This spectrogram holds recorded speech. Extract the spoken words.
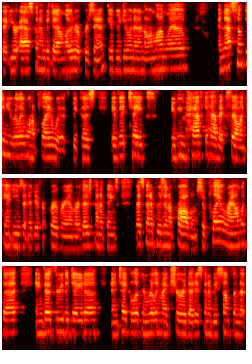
that you're asking them to download or present if you're doing it in an online lab? And that's something you really want to play with because if it takes if you have to have Excel and can't use it in a different program or those kind of things, that's going to present a problem. So play around with that and go through the data and take a look and really make sure that it's going to be something that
